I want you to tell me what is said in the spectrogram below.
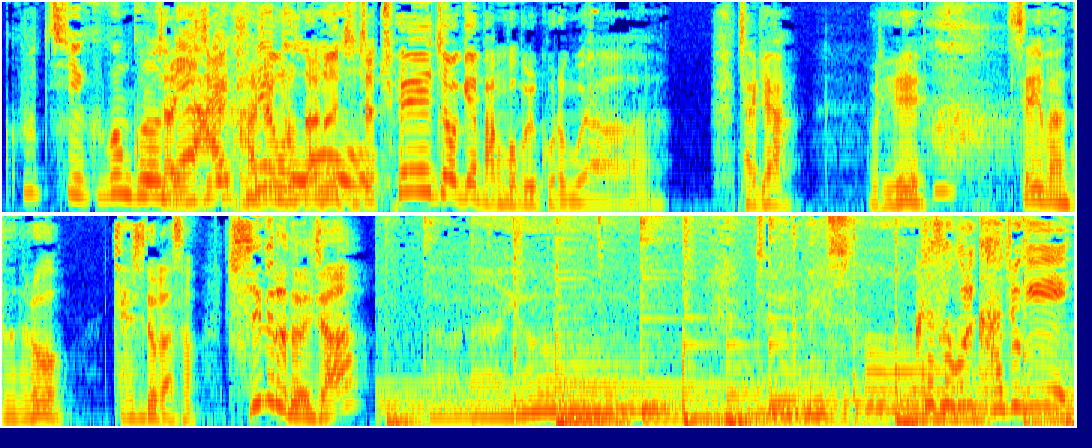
그렇지 그건 그런데 자, 이 집의 가장으로 그래도 나는 진짜 최적의 방법을 고른 거야. 자기야, 우리 세이브한 돈으로 제주도 가서 지대로 놀자. 그래서 우리 가족이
